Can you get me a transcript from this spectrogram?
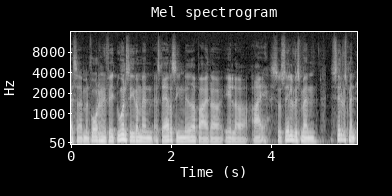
Altså, at man får den effekt, uanset om man erstatter sine medarbejdere eller ej. Så selv hvis man, selv hvis man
